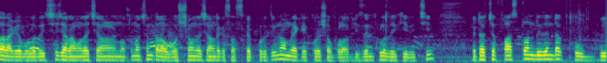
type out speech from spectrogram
তার আগে বলে দিচ্ছি, যারা আমাদের চ্যানেলে নতুন আছেন, তারা অবশ্যই আমাদের চ্যানেলটাকে সাবস্ক্রাইব করে দিবেন। আমরা এক এক করে সবগুলো ডিজাইনগুলো দেখিয়ে দিচ্ছি। এটা হচ্ছে ফার্স্ট ওয়ান ডিজাইনটা, খুবই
